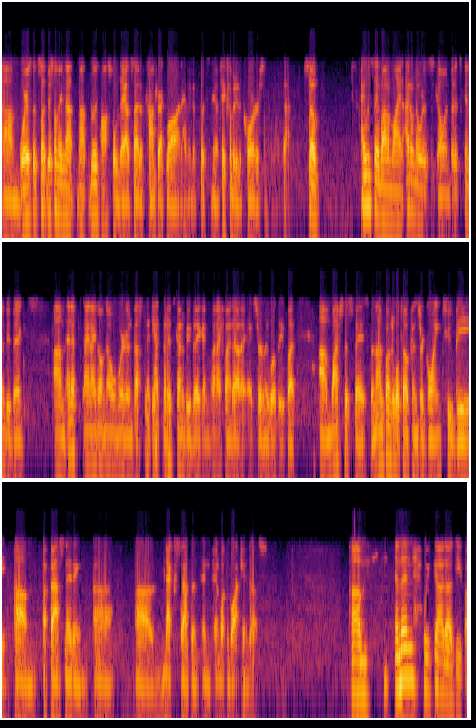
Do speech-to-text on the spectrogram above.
Um, whereas it's just something not not really possible today outside of contract law and having to put you know take somebody to court or something like that. So I would say bottom line, I don't know where this is going, but it's going to be big. Um, and if and I don't know where to invest in it yet, but it's going to be big. And when I find out, I, I certainly will be. But um, watch this space. The non-fungible tokens are going to be um, a fascinating uh, uh, next step in, in, in, what the blockchain does. Um, and then we've got uh, DeFi.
